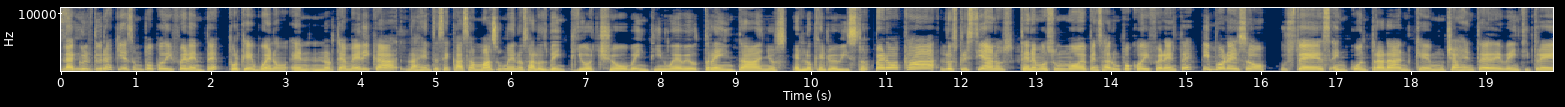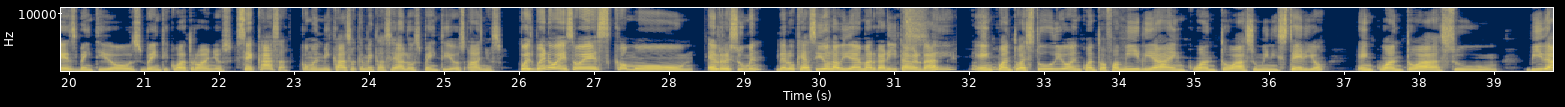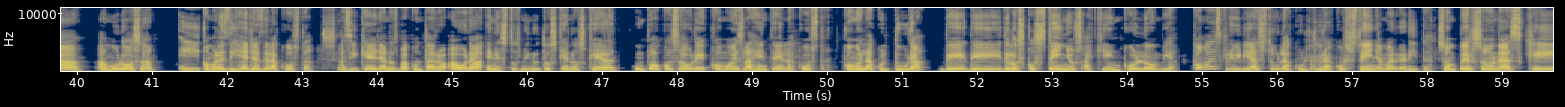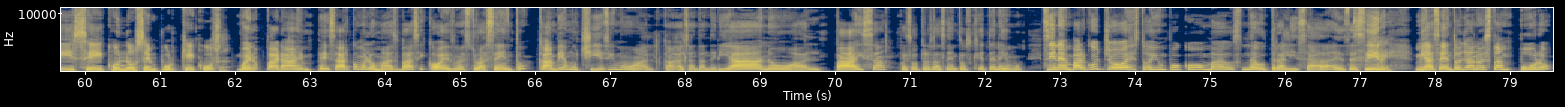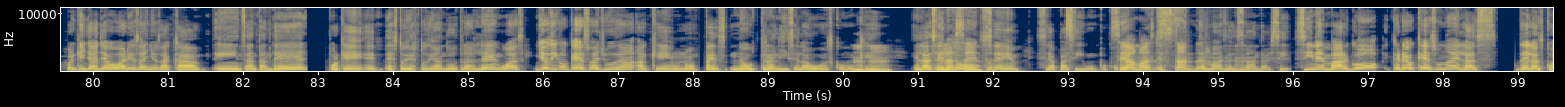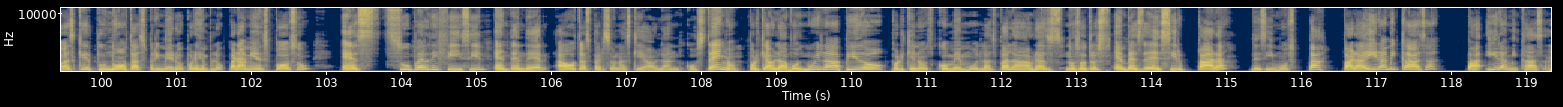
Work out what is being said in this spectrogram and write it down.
La cultura aquí es un poco diferente porque, bueno, en Norteamérica la gente se casa más o menos a los 28, 29 o 30 años, es lo que yo he visto. Pero acá los cristianos tenemos un modo de pensar un poco diferente y por eso ustedes encontrarán que mucha gente de 23, 22, 24 años se casa, como en mi caso que me casé a los 22 años. Pues bueno, eso es como el resumen de lo que ha sido la vida de Margarita, ¿verdad? Sí, en cuanto a estudio, en cuanto a familia, en cuanto a su ministerio, en cuanto a su vida amorosa. Y como les dije, ella es de la costa, sí. así que ella nos va a contar ahora en estos minutos que nos quedan un poco sobre cómo es la gente en la costa, cómo es la cultura de, de, de los costeños aquí en Colombia. ¿Cómo describirías tú la cultura costeña, Margarita? ¿Son personas que se conocen por qué cosa? Bueno, para empezar, como lo más básico es nuestro acento. Cambia muchísimo al, al santanderiano, al paisa, pues otros acentos que tenemos. Sin embargo, yo estoy un poco más neutralizada, es decir, Sí. mi acento ya no es tan puro porque ya llevo varios años acá en Santander, porque eh, estoy estudiando otras lenguas. Yo digo que eso ayuda a que uno pues neutralice la voz, como que el acento, acento. se, se apacigua un poco. Sea más estándar. Más estándar, sí. Sin embargo, creo que es una de las de las cosas que tú notas primero, por ejemplo, para mi esposo es súper difícil entender a otras personas que hablan costeño, porque hablamos muy rápido, porque nos comemos las palabras. Nosotros en vez de decir para, decimos pa. Para ir a mi casa, pa ir a mi casa.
